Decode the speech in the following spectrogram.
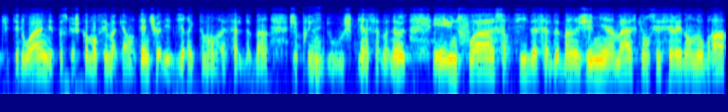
tu t'éloignes parce que je commençais ma quarantaine. Je suis allé directement dans la salle de bain, j'ai pris une douche bien savonneuse et une fois sorti de la salle de bain, j'ai mis un masque et on s'est serré dans nos bras,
